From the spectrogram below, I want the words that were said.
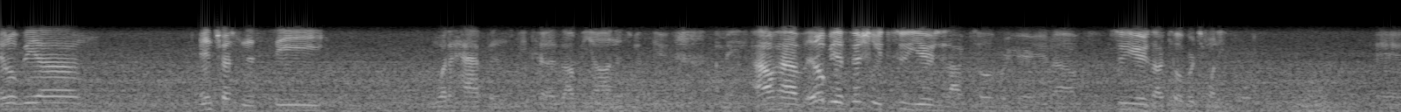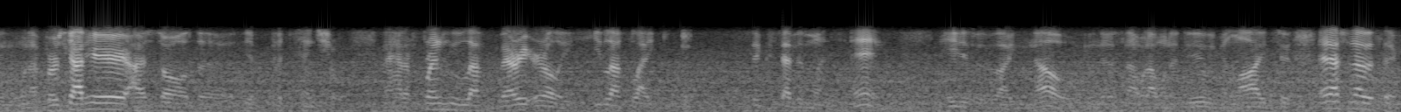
it'll be uh, interesting to see what happens because I'll be honest with you. I mean, I'll have it'll be officially two years in October here. You know, two years October 24th. When I first got here, I saw the the potential I had a friend who left very early. He left like eight, six, seven months in. He just was like, no, you know, it's not what I want to do. We've been lied to, and that's another thing.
